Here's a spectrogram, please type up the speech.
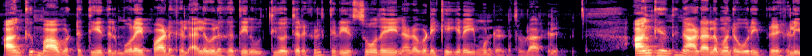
அங்கு மாவட்ட தேர்தல் முறைப்பாடுகள் அலுவலகத்தின் உத்தியோகத்தர்கள் திடீர் சோதனை நடவடிக்கைகளை முன்னெடுத்துள்ளார்கள். அங்கிருந்து நாடாளுமன்ற உறுப்பினர்களை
